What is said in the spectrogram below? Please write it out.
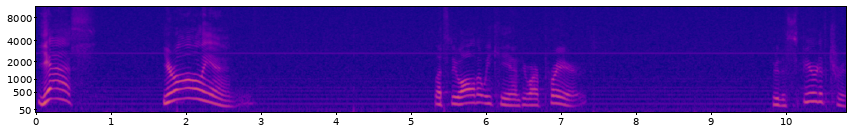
Yes. You're all in. Let's do all that we can through our prayers, through the Spirit of truth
